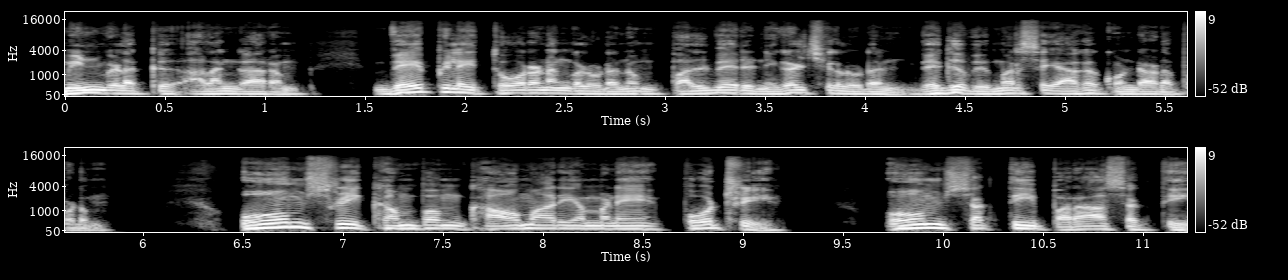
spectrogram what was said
மின்விளக்கு அலங்காரம் வேப்பிலை தோரணங்களுடனும் பல்வேறு நிகழ்ச்சிகளுடன் வெகு விமர்சையாக கொண்டாடப்படும். ஓம் ஸ்ரீ கம்பம் காவுமாரியம்மனே போற்றி. ஓம் சக்தி பராசக்தி.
